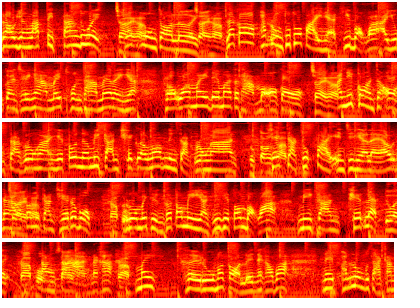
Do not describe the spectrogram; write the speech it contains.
เรายังรับติดตั้งด้วยใช่ทุกครับวงจรเลยใช่ครับแล้วก็พัดลมทั่วๆไปเนี่ยที่บอกว่าอายุการใช้งานไม่ทนทานไม่อะไรเงี้ยเพราะว่าไม่ได้มาตรฐานมอกใช่ครับอันนี้ก่อนจะออกจากโรงงานเฮียต้นเนื้อะมีการเช็คแล้วรอบหนึ่งจากโรงงาน ถูกต้องเช็คครับจากทุกฝ่ายเอนจิเนียร์แล้วนะคะใช่แล้วก็ครับมีการเทสระบบ ครับผมรวมไปถึงก็ต้องมีอย่างที่เฮียต้นบอกว่า มีการเทสแลบด้วยครับผมตใช่่าครังบๆนะคะ ครับ ไม่เคยรู้มาก่อนเลยนะคะว่าในพัดลมอุตสาหกรรม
